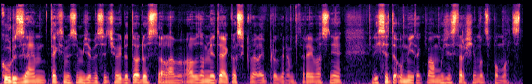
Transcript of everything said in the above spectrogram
kurzem, tak si myslím, že by se člověk do toho dostal a, a za mě to je jako skvělý program, který vlastně, když se to umí, tak vám může strašně moc pomoct.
